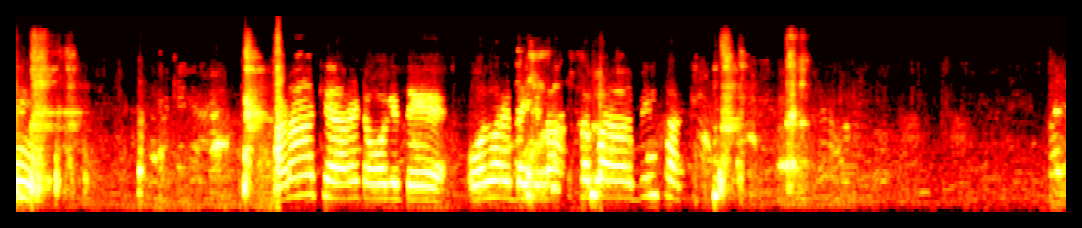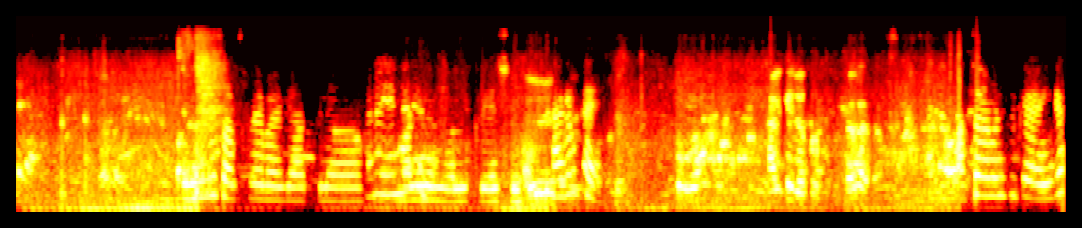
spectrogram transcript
ಹ್ಮ್. ಕ್ಯಾರೆಟ್ ಹೋಗೈತೆ. ಹೋದ್ವಾರ ಇದ್ದಂಗಿಲ್ಲ. ಸ್ವಲ್ಪ ಬೀನ್ಸ್ ಹಾಕಿ. ಸಬ್ಸ್ಕ್ರೈಬ್ ಆಗಿ ಹಾಕ್ತೀನಿ ಮನೆ ಒಂದು ಕ್ರಿಯೇಷನ್ ಹಲ್ಕೆ ಅಕ್ಷರ ಮೆಣಸಿನ್ಕಾಯಿ ಹೆಂಗೆ?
